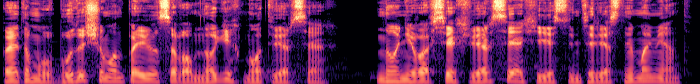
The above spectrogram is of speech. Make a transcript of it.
Поэтому в будущем он появился во многих мод-версиях. Но не во всех версиях есть интересный момент.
